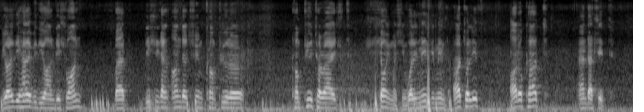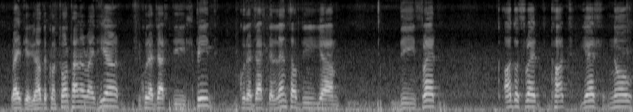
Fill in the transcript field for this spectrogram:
We already had a video on this one, but this is an under trim computer, computerized sewing machine. What it means, it means auto lift, auto cut, and that's it. Right here, you have the control panel right here. You could adjust the speed, you could adjust the length of the um, the thread, auto thread, cut, yes, no,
